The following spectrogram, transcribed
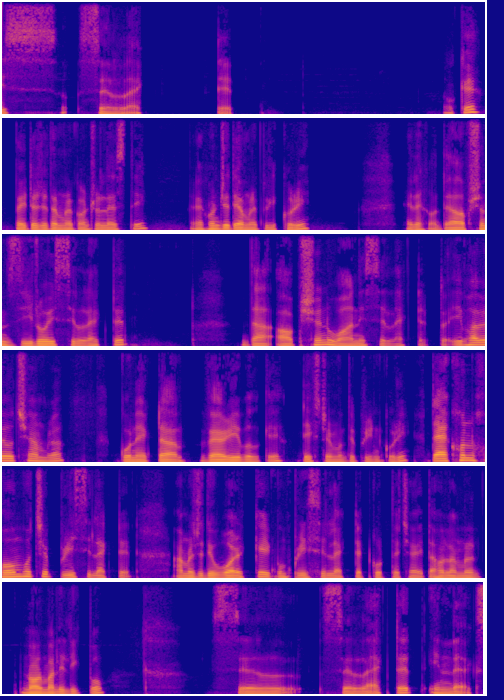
ইজ সিলেক্টেড ওকে তো এটা যদি আমরা কন্ট্রোল এস দিই, এখন যদি আমরা ক্লিক করি এ দেখো the option zero is selected the option one is selected তো এইভাবে হচ্ছে আমরা কোনো একটা ভ্যারিয়েবলকে টেক্সটের মধ্যে প্রিন্ট করি। তা এখন হোম হচ্ছে প্রি সিলেক্টেড আমরা যদি ওয়ার্ককে এরকম প্রি সিলেক্টেড করতে চাই, তাহলে আমরা নর্মালি লিখব সিলেক্টেড ইন্ডেক্স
